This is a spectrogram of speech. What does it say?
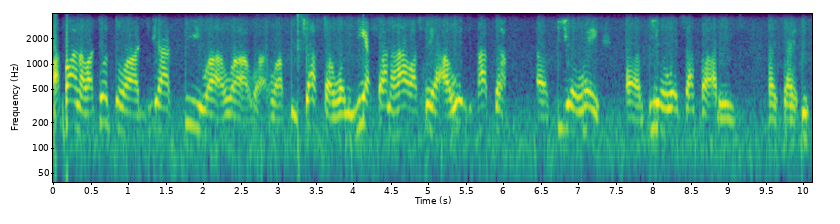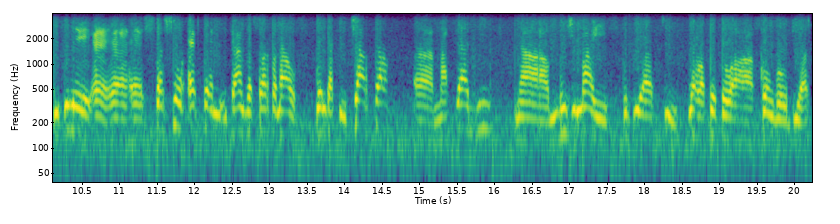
Hapana, watoto wa DRC wa wa wa, wa Kinshasa waingia sana hawa wasee, hawezi hata uh, VOA uh, VOA sasa ile station FM itaanza sasa nao kwenda Kinshasa, uh, Matadi na Mbujimai DRC ya watoto wa Congo DRC.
